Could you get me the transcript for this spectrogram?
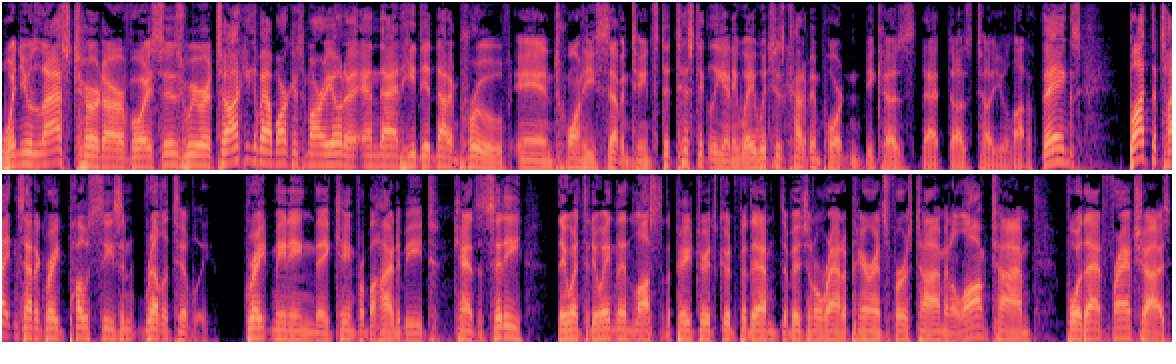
When you last heard our voices, we were talking about Marcus Mariota and that he did not improve in 2017, statistically anyway, which is kind of important because that does tell you a lot of things. But the Titans had a great postseason, relatively. Great meaning they came from behind to beat Kansas City. They went to New England, lost to the Patriots. Good for them. Divisional round appearance, first time in a long time for that franchise.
